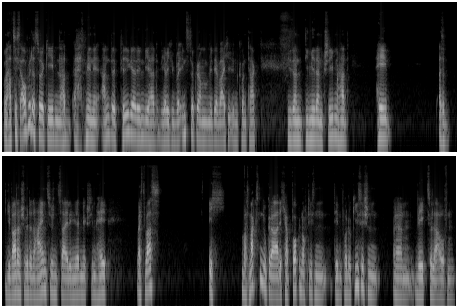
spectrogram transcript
Und dann hat sich auch wieder so ergeben, hat, hat, mir eine andere Pilgerin, die, hat, die habe ich über Instagram, mit der war ich in Kontakt, die, dann, die mir dann geschrieben hat, hey, also die war dann schon wieder daheim zwischenzeitlich die hat mir geschrieben, hey, weißt du was, ich, was machst denn du gerade? Ich habe Bock noch diesen, den portugiesischen ähm, Weg zu laufen.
